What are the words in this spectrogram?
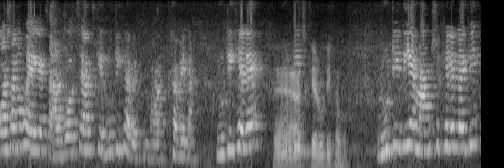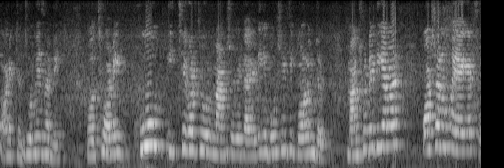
কষানো হয়ে গেছে। আর বলছে আজকে রুটি খাবে ভাত খাবে না। রুটি খেলে হ্যাঁ রুটি আজকে রুটি খাব। রুটি দিয়ে মাংস খেলে নাকি অনেকটা জমে যাবে। বলছে অনেক খুব ইচ্ছে করছে ওর মাংস খেতে। আর এদিকে বসিয়েছি গরম জল। মাংসটা দিকে আমার কষানো হয়ে গেছে।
